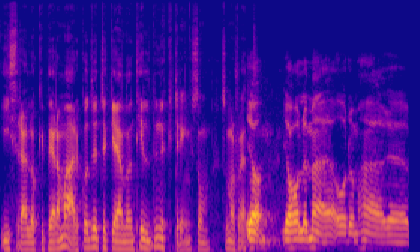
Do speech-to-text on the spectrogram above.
Israel ockuperar mark. Och det tycker jag ändå är en tillnyktring som, som har skett. Ja, jag håller med. Och de här eh,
